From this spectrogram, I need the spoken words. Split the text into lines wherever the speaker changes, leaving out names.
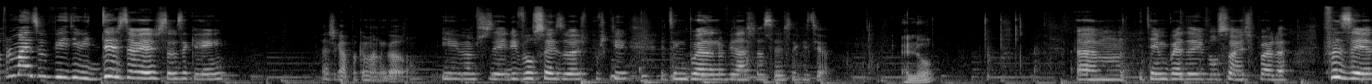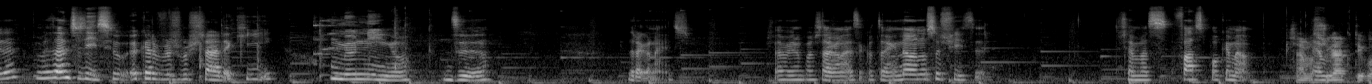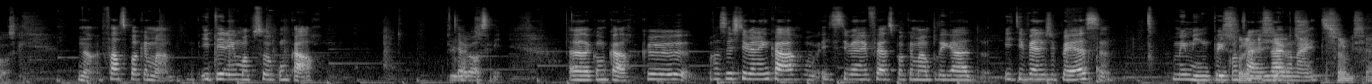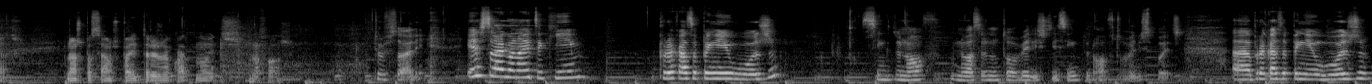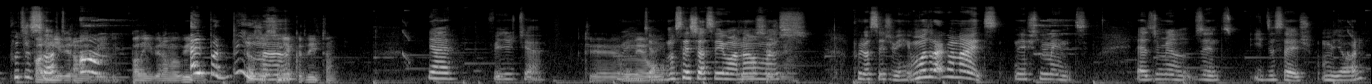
para mais um vídeo e desta vez estamos aqui a jogar Pokémon GO e vamos fazer evoluções hoje porque eu tenho boa de novidades para vocês aqui já.
Hello?
Um, e tenho boa de evoluções para fazer, mas antes disso eu quero vos mostrar aqui o meu ninho de Dragonites. Já viram quantos Dragonites é que eu tenho? Não, não sou Schwitzer. Chama-se Fast Pokémon.
Chama-se
É-
jogar com o Tigoski.
Não, é Fast Pokémon. E terem uma pessoa com carro. Tiagovski. Uh, com carro. Que vocês tiverem carro e se tiverem Fast Pokémon ligado e tiverem GPS, miminho para encontrarem
viciados,
Dragonite.
Se forem viciados. Nós passámos para aí 3 ou 4 noites na Foz.
True story. Este Dragonite aqui, por acaso apanhei-o hoje. 5 de 9. Não, vocês não estão a ver isto dia 5 de 9, estão a ver isto depois. Uh, por acaso apanhei-o hoje. Puta
Podem ir
sorte.
ver o meu vídeo. Podem ir ver o meu vídeo.
Ai, Barbina!
Eles assim acreditam.
Yeah, vídeo de Tiago.
Que o
Vídeo de
meu.
Tiago. Não sei se já saiu ou
para
não,
vocês
mas por vocês veem. O meu Dragonite, neste momento, é 2216, o melhor.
